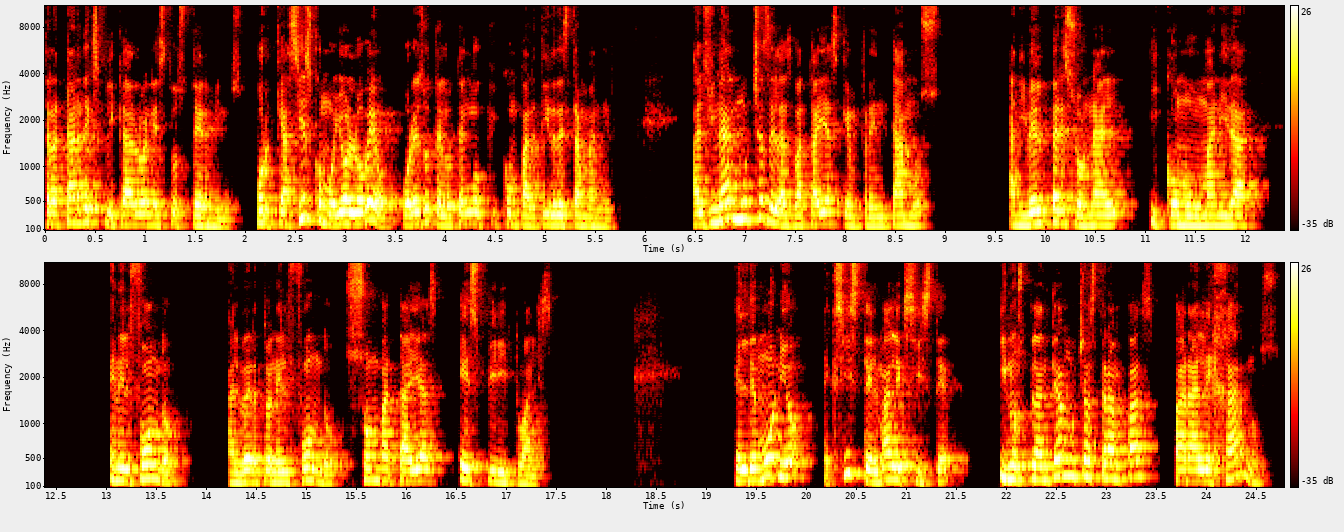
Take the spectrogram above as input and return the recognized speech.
tratar de explicarlo en estos términos, porque así es como yo lo veo, por eso te lo tengo que compartir de esta manera. Al final, muchas de las batallas que enfrentamos a nivel personal y como humanidad, en el fondo, Alberto, en el fondo, son batallas espirituales. El demonio existe, el mal existe, y nos plantea muchas trampas para alejarnos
